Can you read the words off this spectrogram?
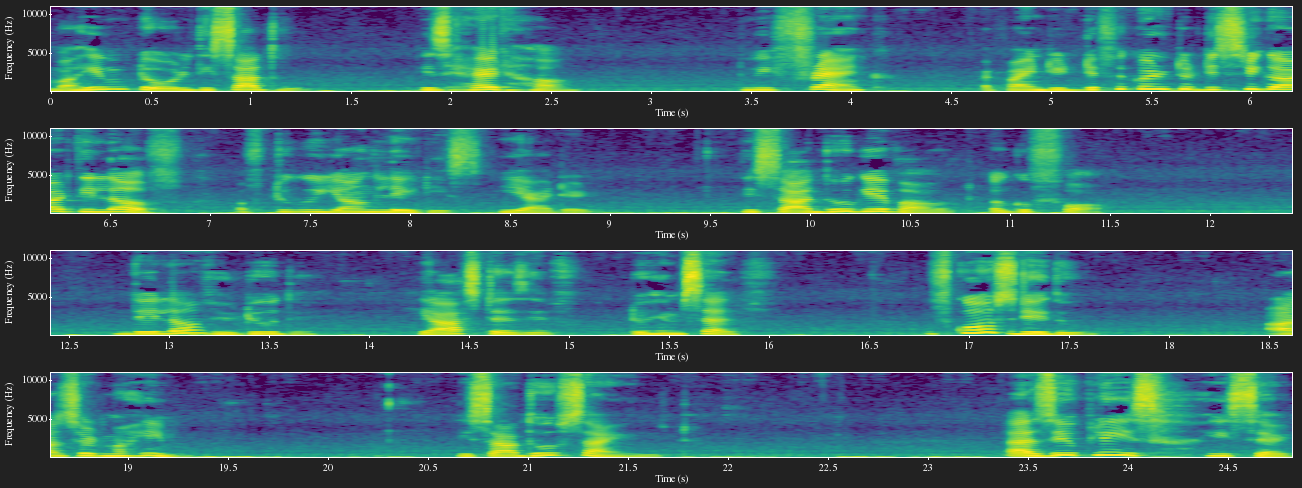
Mahim told the sadhu. His head hung. To be frank, I find it difficult to disregard the love of two young ladies, he added. The sadhu gave out a guffaw. They love you, do they? he asked as if to himself. Of course they do, answered Mahim. The sadhu sighed. As you please, he said.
